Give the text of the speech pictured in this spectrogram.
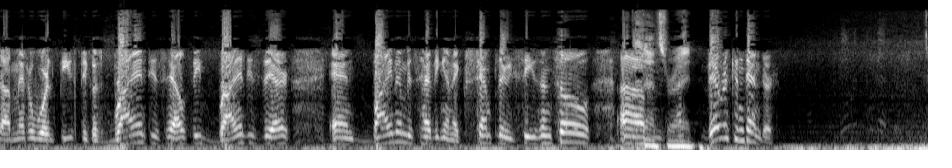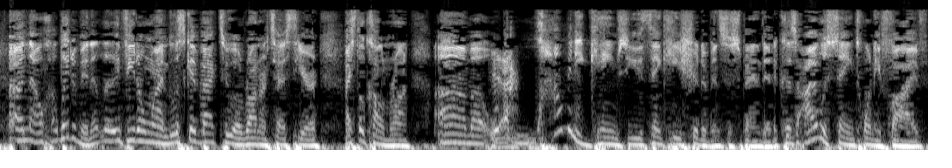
uh, Meta World Peace because Bryant is healthy, Bryant is there, and Bynum is having an exemplary season. So um, That's right. they're a contender. Uh, now, wait a minute. If you don't mind, let's get back to uh, Ron Artest here. I still call him Ron. Um, uh, How many games do you think he should have been suspended? Because I was saying 25.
